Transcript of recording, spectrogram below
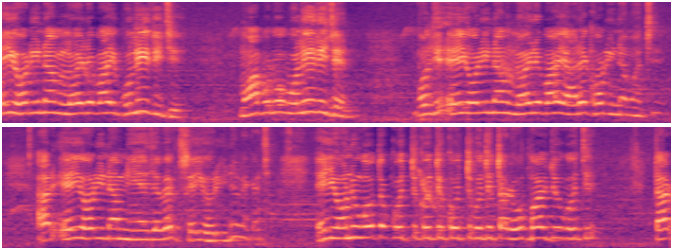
এই হরিনাম লয় রে ভাই বলেই দিছে মহাপ্রভু বলেই দিয়েছেন। বলছে এই হরিনাম লয় রে ভাই আরেক হরিনাম আছে। আর এই হরিনাম নিয়ে যাবে সেই হরিনামের কাছে। এই অনুগত করতে করতে করতে করতে তার অভ্যাস যোগ হচ্ছে। তার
